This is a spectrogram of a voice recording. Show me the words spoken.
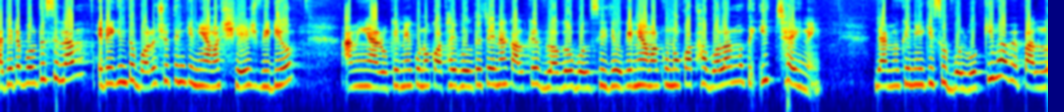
আর যেটা বলতেছিলাম, এটাই কিন্তু বড় সতীনকে নিয়ে আমার শেষ ভিডিও আমি আর ওকে নিয়ে কোনো কথাই বলতে চাই না। কালকের ব্লগেও বলছি যে, ওকে নিয়ে আমার কোনো কথা বলার মতো ইচ্ছাই নেই। যে, আমি ওকে নিয়ে কিছু বলব। কীভাবে পারল?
